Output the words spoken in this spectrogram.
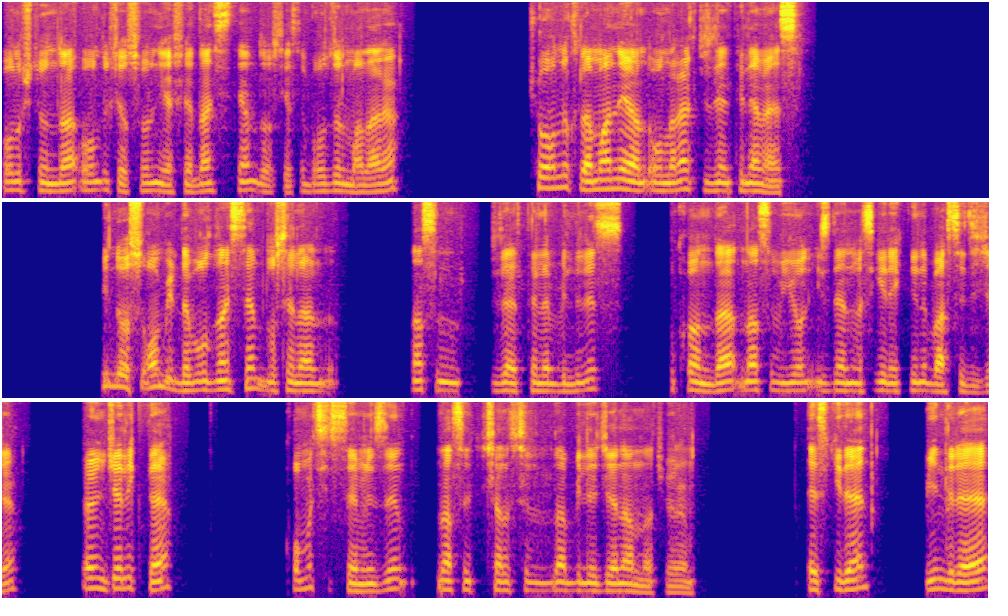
oluştuğunda oldukça sorun yaşanan sistem dosyası bozulmaları çoğunlukla manuel olarak düzeltilemez. Windows 11'de bozulan sistem dosyalarını nasıl düzeltilebiliriz? Bu konuda nasıl bir yol izlenmesi gerektiğini bahsedeceğim. Öncelikle komut sisteminizin nasıl çalıştırılabileceğini anlatıyorum. Eskiden Windows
